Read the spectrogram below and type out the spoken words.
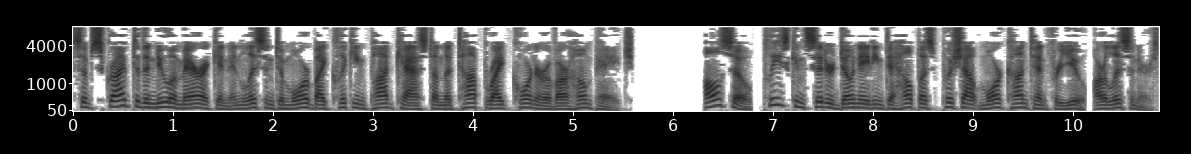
Subscribe to The New American and listen to more by clicking podcast on the top right corner of our homepage. Also, please consider donating to help us push out more content for you, our listeners.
